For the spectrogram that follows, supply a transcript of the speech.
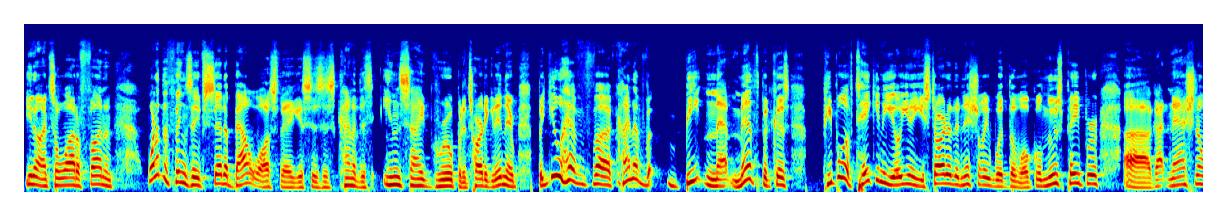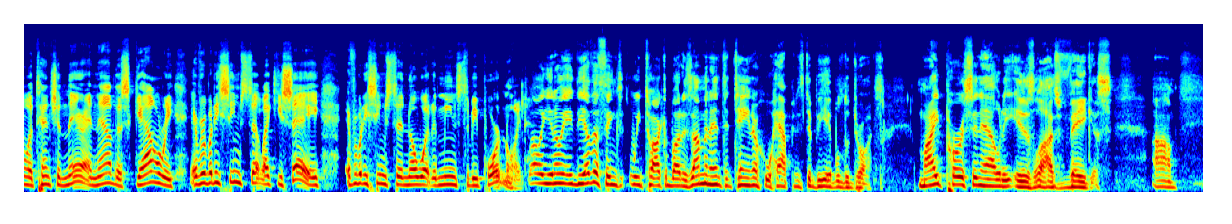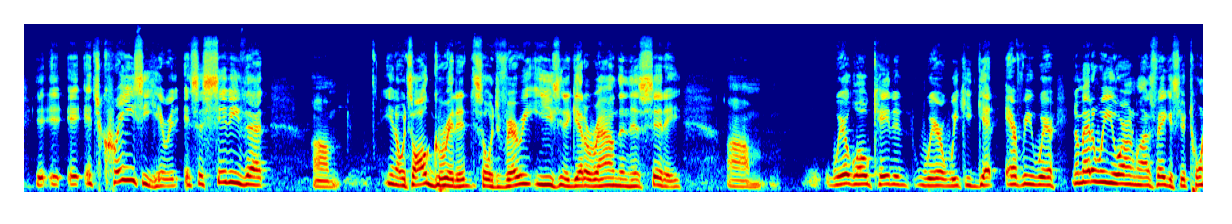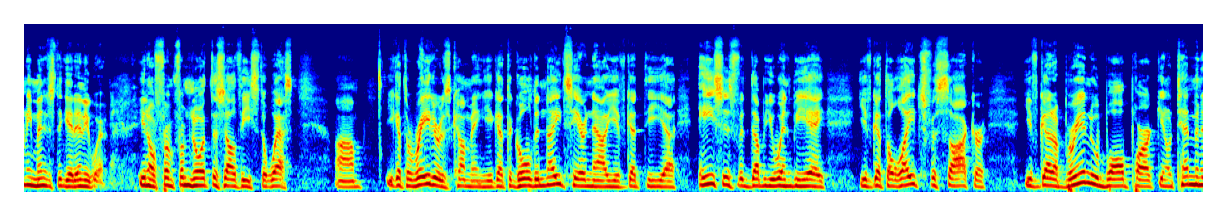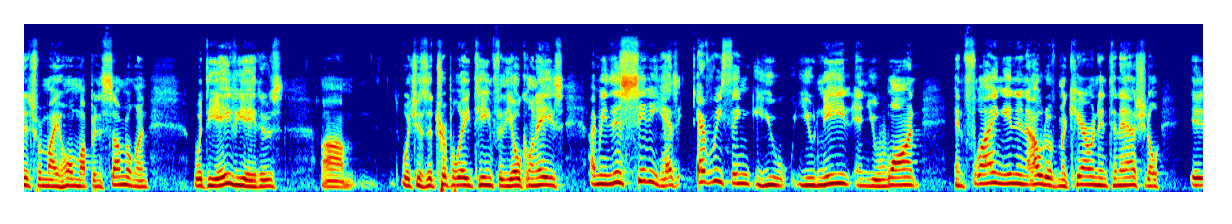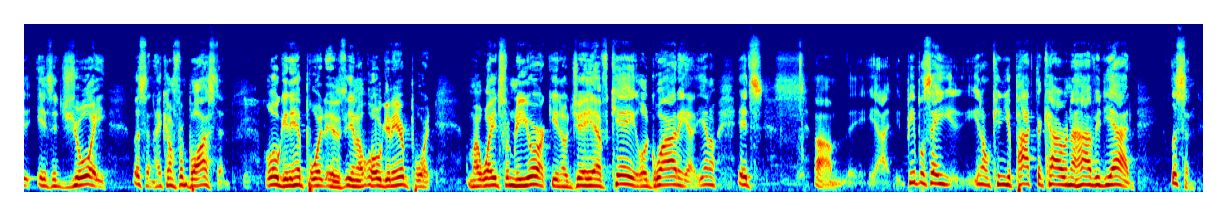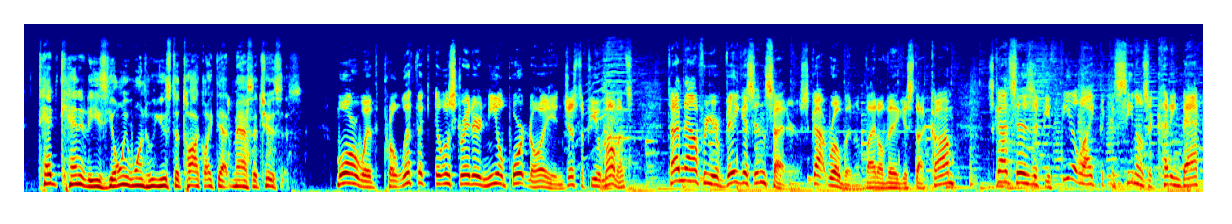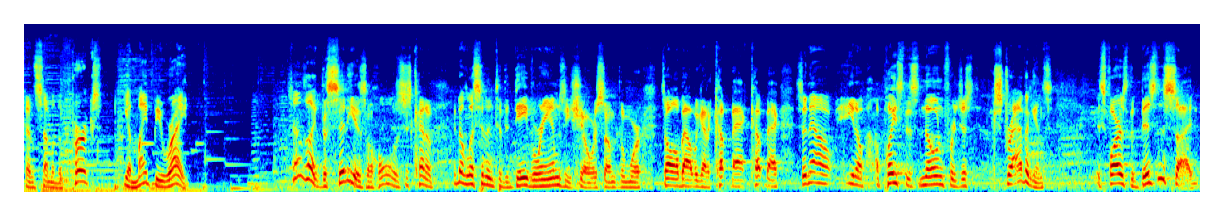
you know, it's a lot of fun. And one of the things they've said about Las Vegas is this kind of this inside group, and it's hard to get in there. But you have uh, kind of beaten that myth because people have taken to you. You know, you started initially with the local newspaper, uh, got national attention there, and now this gallery. Everybody seems to, like you say, everybody seems to know what it means to be Portnoy. Well, you know, the other thing we talk about is I'm an entertainer who happens to be able to draw. My personality is Las Vegas. Um, it, it, it's crazy here. It, it's a city that, um, you know, it's all gridded, so it's very easy to get around in this city. Um, we're located where we could get everywhere. No matter where you are in Las Vegas, you're 20 minutes to get anywhere. You know, from from north to south, east to west. Um, you got the Raiders coming. You got the Golden Knights here now. You've got the uh, Aces for WNBA. You've got the Lights for soccer. You've got a brand new ballpark, you know, 10 minutes from my home up in Summerlin with the Aviators, um, which is a triple A team for the Oakland A's. I mean, this city has everything you you need and you want, and flying in and out of McCarran International is, is a joy. Listen, I come from Boston. Logan Airport is, you know, Logan Airport. My wife's from New York, you know, JFK, LaGuardia. You know, it's um, people say, you know, can you park the car in the Harvard yard? Listen, Ted Kennedy's the only one who used to talk like that in Massachusetts. More with prolific illustrator Neil Portnoy in just a few moments. Time now for your Vegas Insider, Scott Roeben of VitalVegas.com. Scott says if you feel like the casinos are cutting back on some of the perks, you might be right. Sounds like the city as a whole is just kind of. I've been listening to the Dave Ramsey show or something where it's all about we got to cut back, cut back. So now, you know, a place that's known for just extravagance, as far as the business side,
